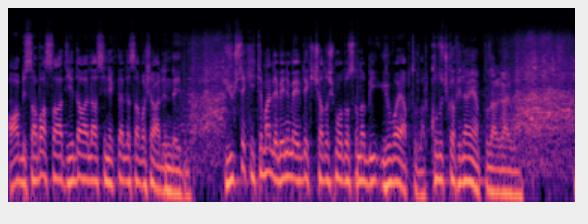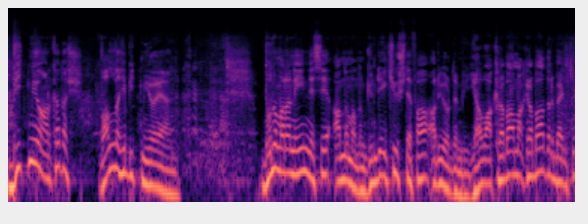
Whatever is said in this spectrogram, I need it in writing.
Abi sabah saat yedi hala sineklerle savaş halindeydim. Yüksek ihtimalle benim evdeki çalışma odasına bir yuva yaptılar. Kuluçka falan yaptılar galiba. Bitmiyor arkadaş. Vallahi bitmiyor yani. Bu numara neyin nesi anlamadım. Günde 2-3 defa arıyor demiş. Ya akraba makrabadır belki.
